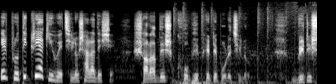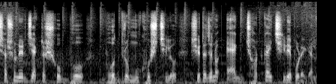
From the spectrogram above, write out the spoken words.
এর প্রতিক্রিয়া কি হয়েছিল সারা দেশে? সারা দেশ ক্ষোভে ফেটে পড়েছিল। ব্রিটিশ শাসনের যে একটা সভ্য ভদ্র মুখোশ ছিল, সেটা যেন এক ঝটকায় ছিঁড়ে পড়ে গেল।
